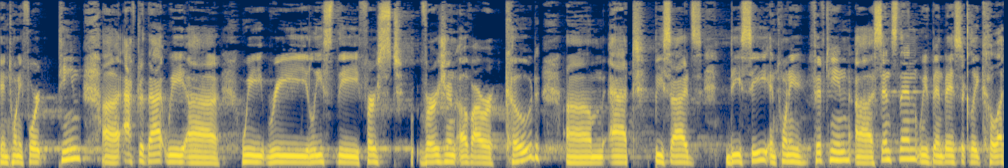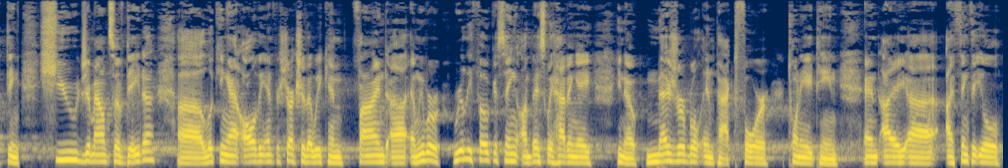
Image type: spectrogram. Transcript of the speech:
in 2014. Uh, after that, we uh, we released the first version of our code um, at BSides DC in 2015. Uh, since then, we've been basically collecting huge amounts of data, uh, looking at all the infrastructure that we can find, uh, and we were really focusing on basically having a you know measurable impact for 2018. And I I think that you'll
